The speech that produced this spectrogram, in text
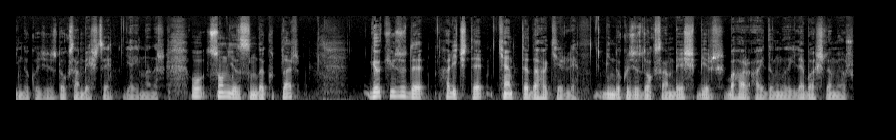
1995'te yayınlanır. O son yazısında Kutlar Gökyüzü de Haliç'te, kentte daha kirli. 1995 bir bahar aydınlığı ile başlamıyor.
